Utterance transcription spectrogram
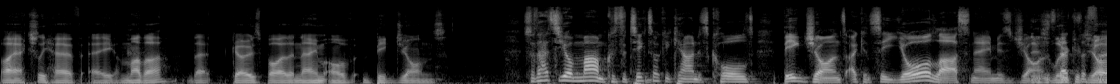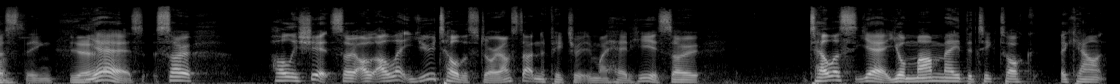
I actually have a mother that goes by the name of Big John's. So that's your mum, because the TikTok account is called Big Johns. I can see your last name is Johns. That's the Johns. first thing. Yeah. Yes. So, holy shit. So I'll, I'll let you tell the story. I'm starting to picture it in my head here. So, tell us. Yeah, your mum made the TikTok account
